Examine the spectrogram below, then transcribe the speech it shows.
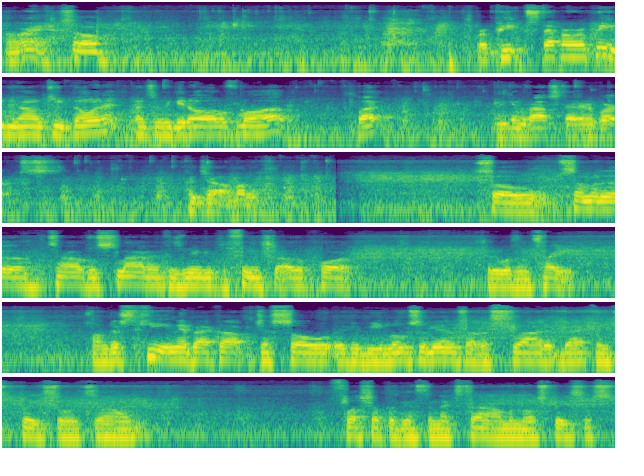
All right, so repeat, step and repeat. We're gonna keep doing it until we get all the floor up. But we can vouch that it works. Good job, mother. So some of the tiles were sliding because we didn't get to finish the other part, so it wasn't tight. So I'm just heating it back up just so it could be loose again, so I can slide it back into place so it's um, flush up against the next tile with no spaces.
